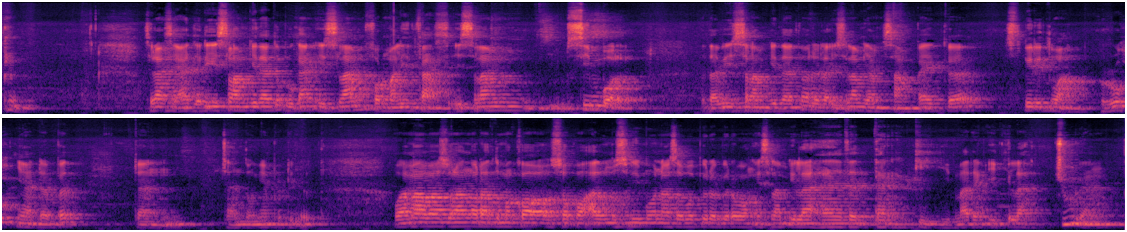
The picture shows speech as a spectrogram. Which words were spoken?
jelas ya jadi Islam kita itu bukan Islam formalitas Islam simbol. Tetapi Islam kita itu adalah Islam yang sampai ke spiritual ruhnya dapat dan jantungnya berdenyut Wa ma wasulan ora tumeka sapa al muslimuna sapa pira-pira wong Islam ila hadzal darki. Maring ikilah jurang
